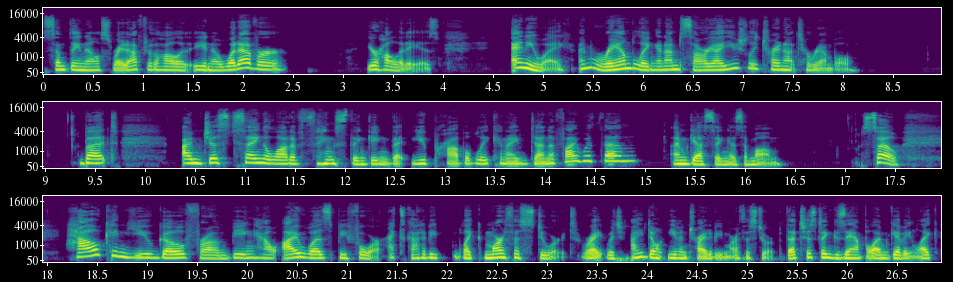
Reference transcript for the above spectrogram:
something else right after the holiday, you know, whatever your holiday is. Anyway, I'm rambling and I'm sorry. I usually try not to ramble. But I'm just saying a lot of things thinking that you probably can identify with them. I'm guessing as a mom. So, how can you go from being how I was before? It's got to be like Martha Stewart, right? Which I don't even try to be Martha Stewart, but that's just an example I'm giving. Like,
